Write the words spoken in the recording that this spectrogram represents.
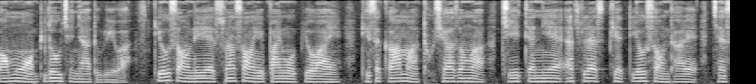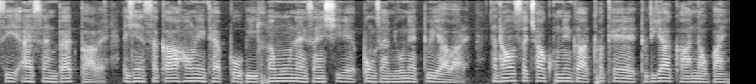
ကောင်းမွန်အောင်ပြုလုပ်ချင်ကြသူတွေပါတရုတ်ဆောင်တွေရဲ့စွမ်းဆောင်ရည်ပိုင်းကိုပြောရရင်ဒီစကားမှာထူးခြားဆုံးက J Daniel Atlas ဖြစ်တရုတ်ဆောင်ထားတဲ့ Jesse Eisenberg ပါပဲအရင်စကားဟောင်းတွေထက်ပိုပြီးလွှမ်းမိုးနိုင်ဆန်းရှိတဲ့ပုံစံမျိုးနဲ့တွေ့ရပါတယ်2016ခုနှစ်ကထွက်ခဲ့တဲ့ဒုတိယကားနောက်ပိုင်း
